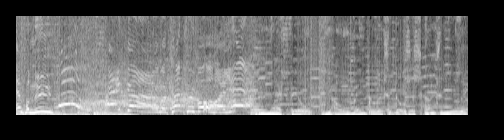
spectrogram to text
en van nu. Thank God, I'm a country boy, yeah! Nashville, jouw wekelijkse dosis country music.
